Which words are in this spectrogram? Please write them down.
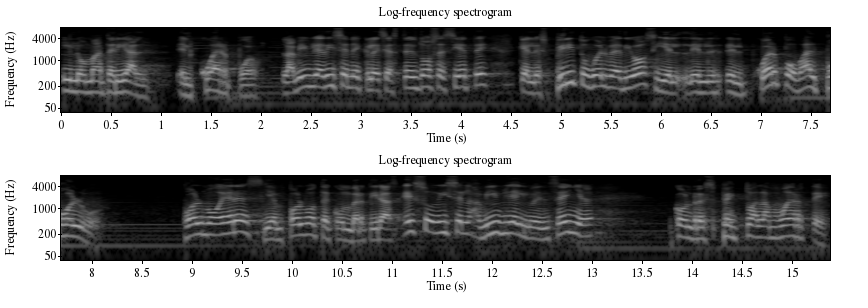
y lo material el cuerpo. La Biblia dice en Eclesiastés 12:7 que el espíritu vuelve a Dios y el, cuerpo va al polvo. Polvo eres y en polvo te convertirás. Eso dice la Biblia y lo enseña con respecto a la muerte.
